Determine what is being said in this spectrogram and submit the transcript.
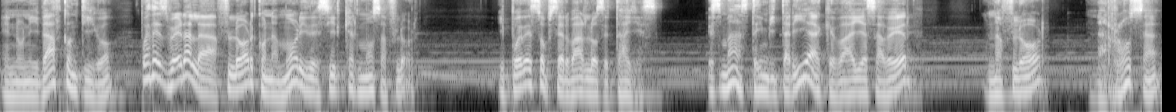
en unidad contigo, Puedes ver a la flor con amor y decir qué hermosa flor. Y puedes observar los detalles. Es más, te invitaría a que vayas a ver una flor, una rosa,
